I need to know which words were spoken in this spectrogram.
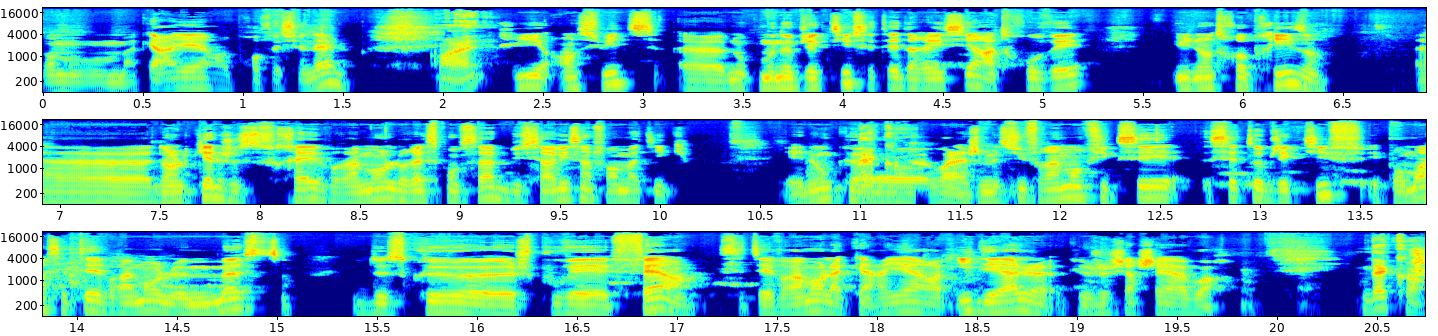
dans, ma carrière professionnelle. Ouais. Puis ensuite, donc mon objectif c'était de réussir à trouver une entreprise euh, dans lequel je serais vraiment le responsable du service informatique. Et donc, euh, voilà, je me suis vraiment fixé cet objectif. Et pour moi, c'était vraiment le must de ce que euh, je pouvais faire. C'était vraiment la carrière idéale que je cherchais à avoir. D'accord.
